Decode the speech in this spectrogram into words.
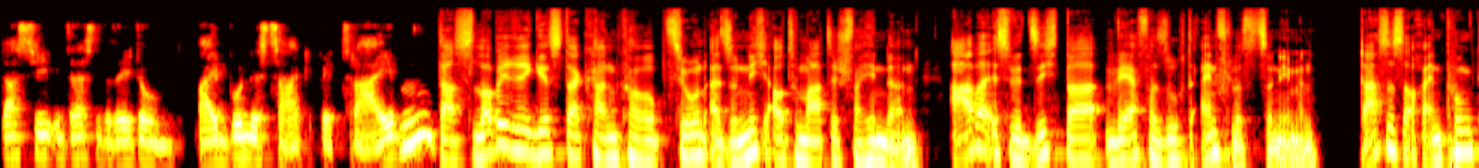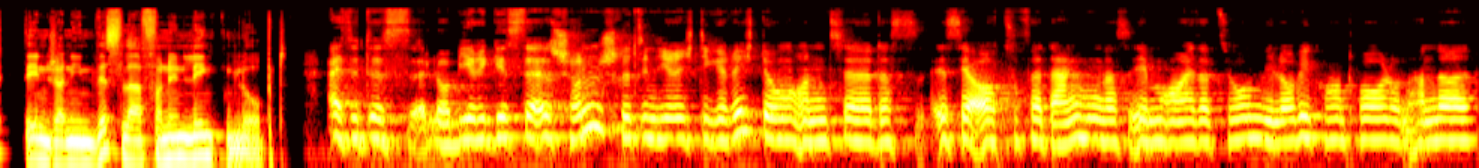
dass sie Interessenvertretung beim Bundestag betreiben. Das Lobbyregister kann Korruption also nicht automatisch verhindern, aber es wird sichtbar, wer versucht Einfluss zu nehmen. Das ist auch ein Punkt, den Janine Wissler von den Linken lobt. Also das Lobbyregister ist schon ein Schritt in die richtige Richtung und äh, das ist ja auch zu verdanken, dass eben Organisationen wie Lobby Control und andere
